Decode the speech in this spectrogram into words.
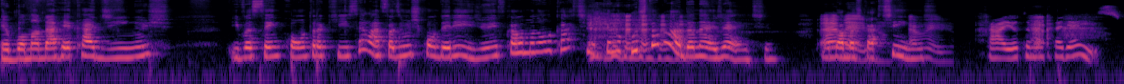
eu vou mandar recadinhos e você encontra aqui, sei lá, fazer um esconderijo e ficava mandando cartinha, porque não custa nada, né, gente? É Mandar é umas cartinhas. É ah, eu também faria isso.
